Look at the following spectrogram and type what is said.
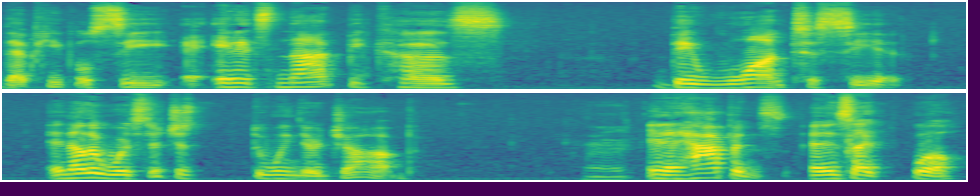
that people see and it's not because they want to see it. In other words they're just doing their job. Right. and it happens. And it's like well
